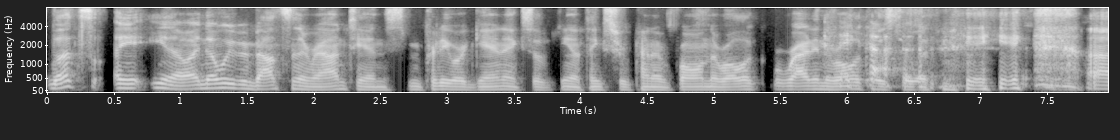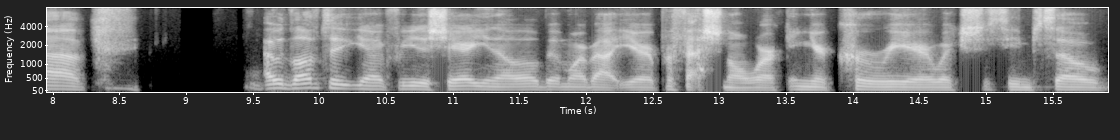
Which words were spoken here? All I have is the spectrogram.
let's, you know, I know we've been bouncing around here and it's been pretty organic. So, you know, thanks for kind of rolling the roller, riding the roller coaster with me. uh, I would love to, you know, for you to share, you know, a little bit more about your professional work and your career, which seems so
